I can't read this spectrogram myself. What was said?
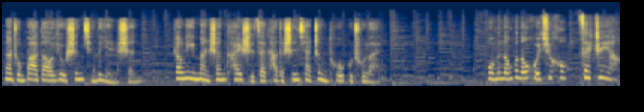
那种霸道又深情的眼神。让厉曼山开始在他的身下挣脱不出来。我们能不能回去后再这样？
